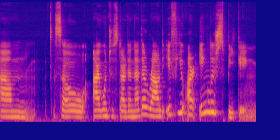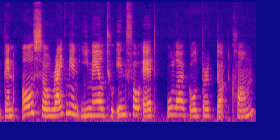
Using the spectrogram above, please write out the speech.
um, so I want to start another round. If you are English speaking, then also write me an email to info at ulagoldberg.com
